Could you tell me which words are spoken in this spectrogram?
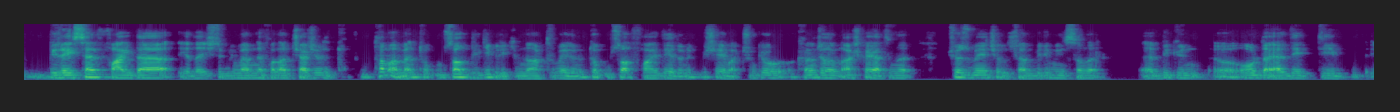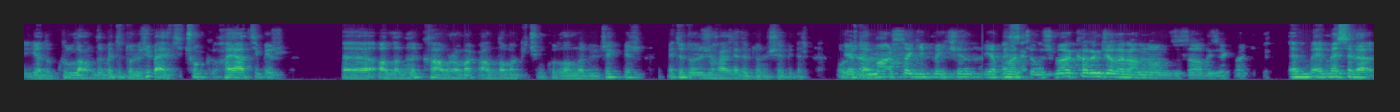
Bireysel fayda ya da işte bilmem ne falan çerçevede toplum, tamamen toplumsal bilgi birikimini artırmaya dönük, toplumsal faydaya dönük bir şey var. Çünkü o karıncaların aşk hayatını çözmeye çalışan bilim insanı e, bir gün e, orada elde ettiği ya da kullandığı metodoloji belki çok hayati bir e, alanı kavramak, anlamak için kullanılabilecek bir metodoloji haline de dönüşebilir. O ya yüzden, da Mars'a gitmek için yapılan mesela, çalışmalar karıncaları anlamamızı sağlayacak belki E, mesela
